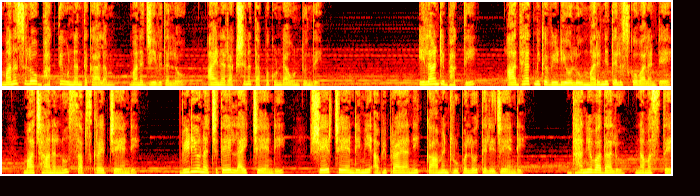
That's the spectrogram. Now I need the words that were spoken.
మనసులో భక్తి ఉన్నంతకాలం మన జీవితంలో ఆయన రక్షణ తప్పకుండా ఉంటుంది. ఇలాంటి భక్తి ఆధ్యాత్మిక వీడియోలు మరిన్ని తెలుసుకోవాలంటే మా ఛానల్ను సబ్స్క్రైబ్ చేయండి. వీడియో నచ్చితే లైక్ చేయండి షేర్ చేయండి మీ అభిప్రాయాన్ని కామెంట్ రూపంలో తెలియజేయండి. ధన్యవాదాలు నమస్తే.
